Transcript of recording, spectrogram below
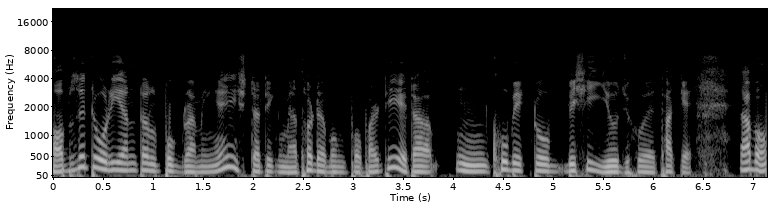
অবজেক্ট ওরিয়েন্টাল প্রোগ্রামিংয়ে স্ট্যাটিক মেথড এবং প্রপার্টি এটা খুব একটু বেশি ইউজ হয়ে থাকে। এবং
